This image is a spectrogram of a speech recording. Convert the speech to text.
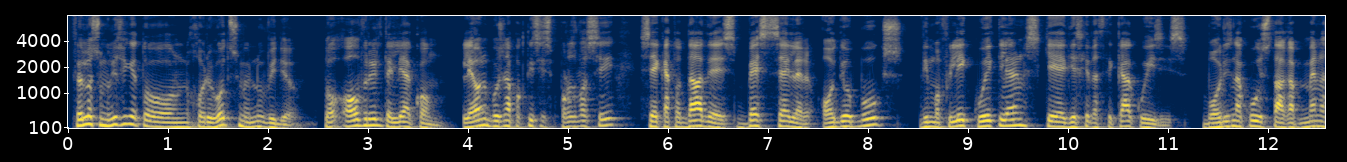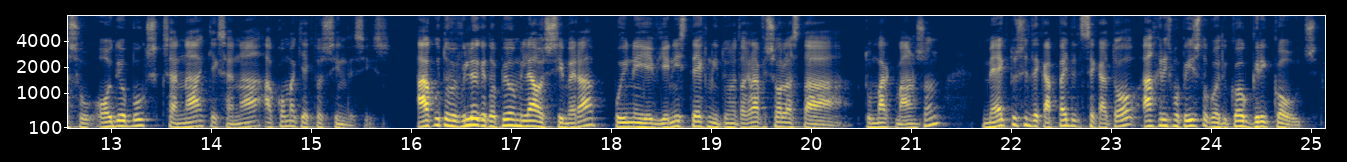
θέλω να σου μιλήσω για τον χορηγό του σημερινού βίντεο, το overall.com. Πλέον μπορείς να αποκτήσεις πρόσβαση σε εκατοντάδες best-seller audiobooks, δημοφιλή quick learns και διασκεδαστικά quizzes. Μπορείς να ακούσει τα αγαπημένα σου audiobooks ξανά και ξανά, ακόμα και εκτός σύνδεσης. Άκου το βιβλίο για το οποίο μιλάω σήμερα, που είναι η ευγενής τέχνη του να τα γράφεις όλα στα του Mark Manson, με έκπτωση 15% αν χρησιμοποιήσεις τον κωδικό Greek Coach.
